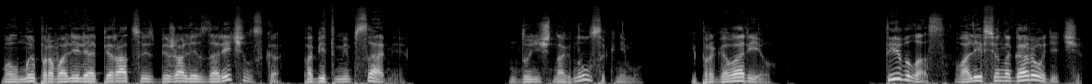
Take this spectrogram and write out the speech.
Мол, мы провалили операцию и сбежали из Зареченска побитыми псами». Дунич нагнулся к нему и проговорил. «Ты, Влас, вали все на Городича,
